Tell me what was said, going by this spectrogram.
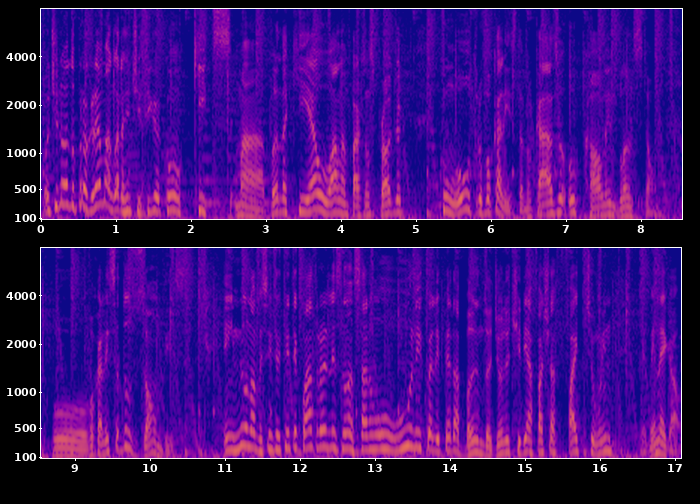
Continuando o programa, agora a gente fica com o Kids, uma banda que é o Alan Parsons Project com outro vocalista, no caso o Colin Blunstone, o vocalista dos Zombies. Em 1984, eles lançaram o único LP da banda, de onde eu tirei a faixa Fight to Win, que é bem legal.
